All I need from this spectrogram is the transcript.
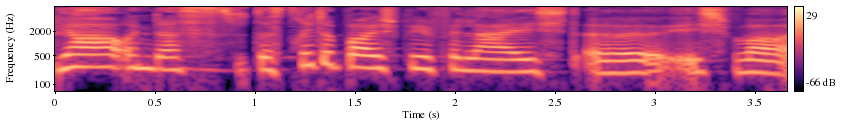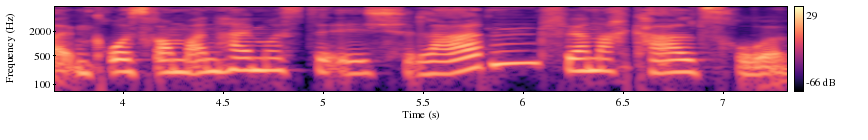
Ja, und das, das dritte Beispiel vielleicht, äh, ich war im Großraum Mannheim, musste ich laden für nach Karlsruhe.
